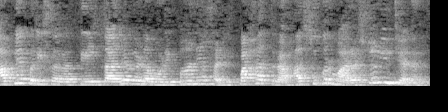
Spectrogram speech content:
आपल्या परिसरातील ताज्या घडामोडी पाहण्यासाठी पाहत राहा सुपर महाराष्ट्र न्यूज चॅनल.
